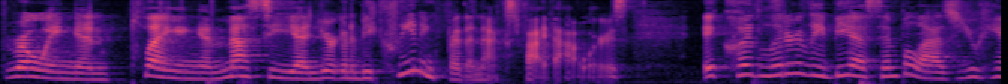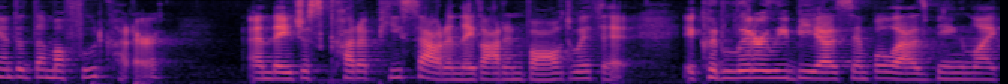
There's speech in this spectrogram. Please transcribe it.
throwing and playing and messy and you're going to be cleaning for the next 5 hours it could literally be as simple as you handed them a food cutter and they just cut a piece out and they got involved with it. It could literally be as simple as being like,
